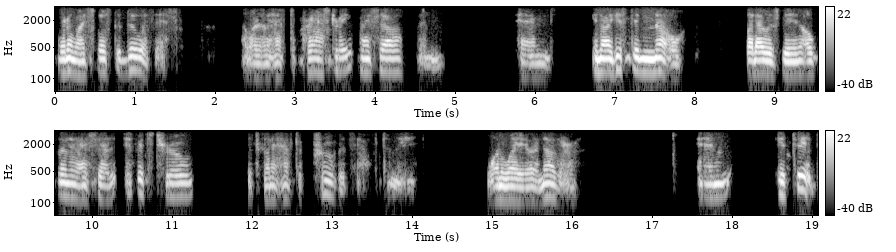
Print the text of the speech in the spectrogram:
what am I supposed to do with this? Am I going to have to prostrate myself? And, and, you know, I just didn't know. But I was being open and I said, if it's true, it's going to have to prove itself to me one way or another. And it did.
